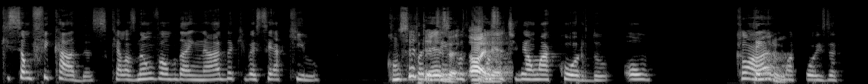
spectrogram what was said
que são ficadas, que elas não vão dar em nada, que vai ser aquilo. Com certeza. Por exemplo, se Olha, você tiver um acordo ou claro. tem alguma coisa.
